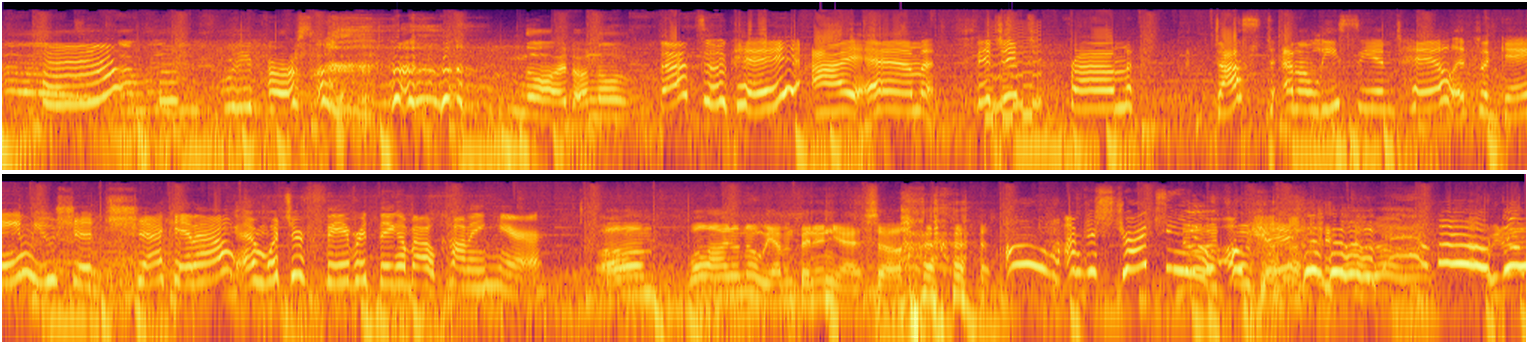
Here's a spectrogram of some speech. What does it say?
Uh, Hmm? Reverse. no, I don't know. That's okay. I am Fidget from Dust: An Elysian Tail. It's a game. You should check it out. And what's your favorite thing about coming here? Um, well, I don't know. We haven't been in yet, so. Oh, I'm distracting you. it's okay. oh, We go don't have to tell enjoy. you.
